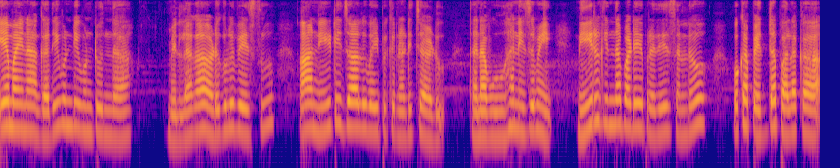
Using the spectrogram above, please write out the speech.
ఏమైనా గది ఉండి ఉంటుందా? మెల్లగా అడుగులు వేస్తూ ఆ నీటి జాలు వైపుకి నడిచాడు. తన ఊహ నిజమే. నీరు కింద పడే ప్రదేశంలో ఒక పెద్ద పలక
